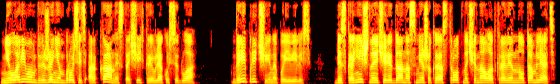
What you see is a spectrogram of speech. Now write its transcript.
неуловимым движением бросить аркан и стащить кривляку седла. Да и причины появились. Бесконечная череда насмешек и острот начинала откровенно утомлять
